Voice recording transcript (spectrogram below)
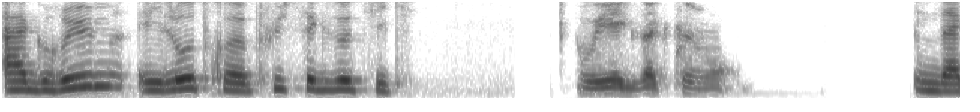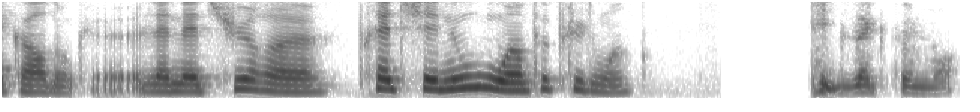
agrumes et l'autre, plus exotique? Oui, exactement. D'accord, donc, la nature, près de chez nous ou un peu plus loin? Exactement.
